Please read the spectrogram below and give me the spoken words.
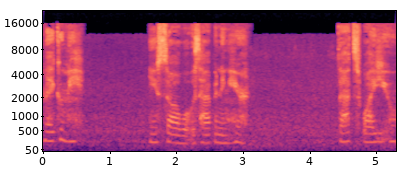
Megumi. You saw what was happening here. That's why you...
